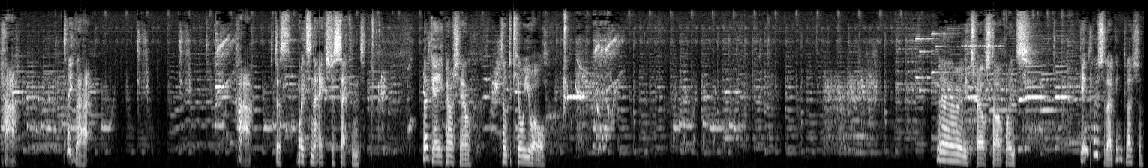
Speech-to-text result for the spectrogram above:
Ha. Take that. Ha. Just waiting that extra second. Okay, Power Shell. Time to kill you all. No, only 12 star points. Getting closer though, getting closer.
